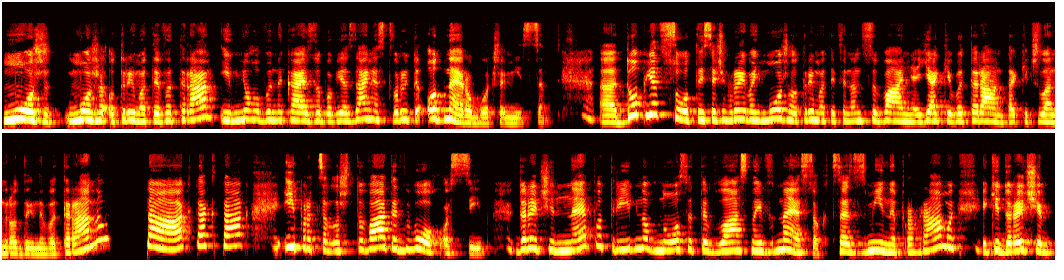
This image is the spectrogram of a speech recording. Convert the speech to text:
може, може отримати ветеран, і в нього виникає зобов'язання створити одне робоче місце. Е, До 500 тисяч гривень може отримати фінансування як і ветеран, так і член родини ветерану. Так, так, так. І працевлаштувати двох осіб. До речі, не потрібно вносити власний внесок. Це зміни програми, які, до речі,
